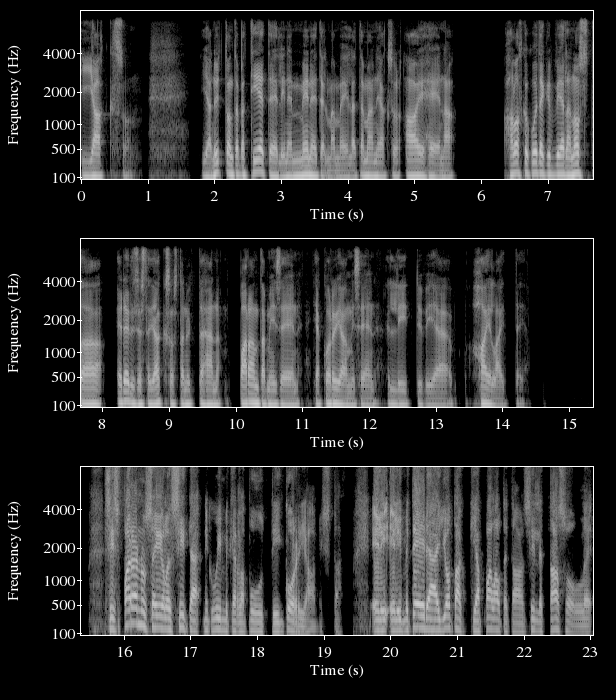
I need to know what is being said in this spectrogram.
jakson. Ja nyt on tämä tieteellinen menetelmä meillä tämän jakson aiheena. Haluatko kuitenkin vielä nostaa edellisestä jaksosta nyt tähän parantamiseen ja korjaamiseen liittyviä highlightteja? Siis parannus ei ole sitä, niin kuin viime kerralla puhuttiin, korjaamista. Eli, eli me tehdään jotakin ja palautetaan sille tasolle,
